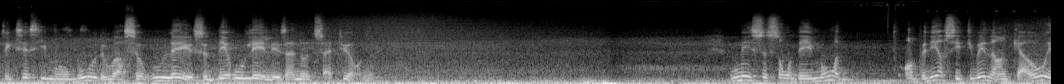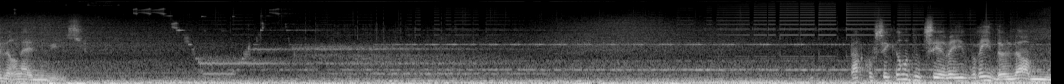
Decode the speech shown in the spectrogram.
C'est excessivement beau de voir se rouler et se dérouler les anneaux de Saturne. Mais ce sont des mondes on peut dire, situé dans le chaos et dans la nuit. Par conséquent, toutes ces rêveries de l'homme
